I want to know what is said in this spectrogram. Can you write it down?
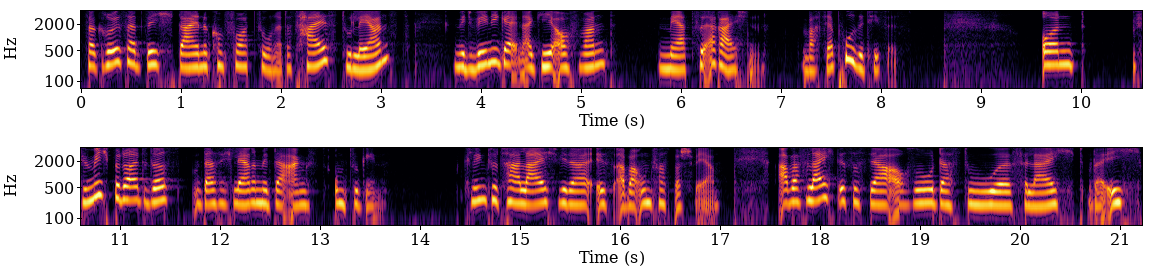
vergrößert sich deine Komfortzone. Das heißt, du lernst mit weniger Energieaufwand mehr zu erreichen, was ja positiv ist. Und für mich bedeutet das, dass ich lerne, mit der Angst umzugehen. Klingt total leicht wieder, ist aber unfassbar schwer. Aber vielleicht ist es ja auch so, dass du äh, vielleicht oder ich,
